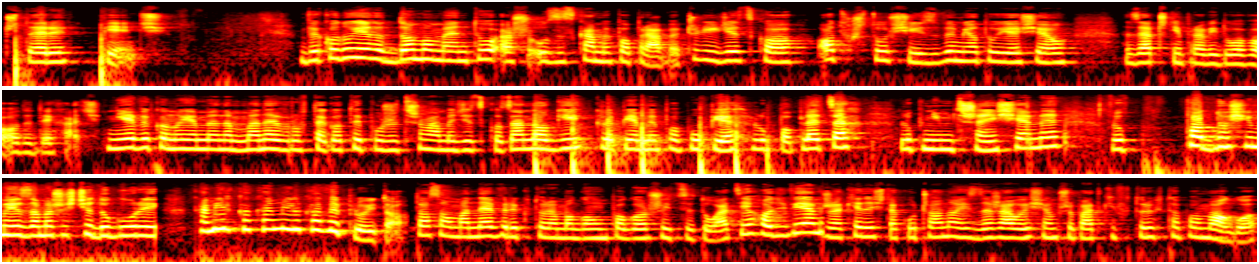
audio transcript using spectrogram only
cztery, pięć. Wykonuję to do momentu, aż uzyskamy poprawę, czyli dziecko odchrztusi, zwymiotuje się, zacznie prawidłowo oddychać. Nie wykonujemy manewrów tego typu, że trzymamy dziecko za nogi, klepiemy po pupie lub po plecach, lub nim trzęsiemy, lub podnosimy je zamaszyście do góry. Kamilka, Kamilka, wypluj to. To są manewry, które mogą pogorszyć sytuację, choć wiem, że kiedyś tak uczono i zdarzały się przypadki, w których to pomogło.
